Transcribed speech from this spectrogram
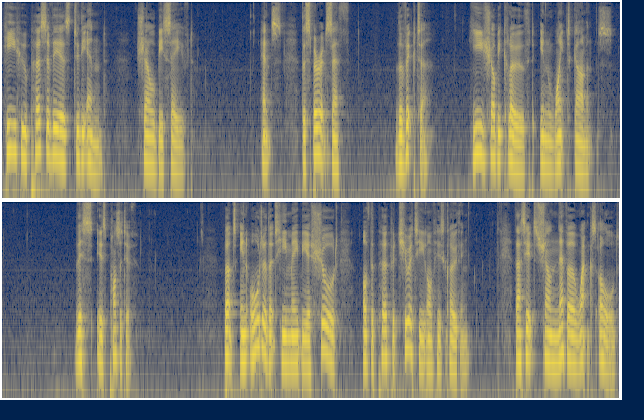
he who perseveres to the end shall be saved. Hence, the Spirit saith, The victor, he shall be clothed in white garments. This is positive. But in order that he may be assured of the perpetuity of his clothing, that it shall never wax old,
